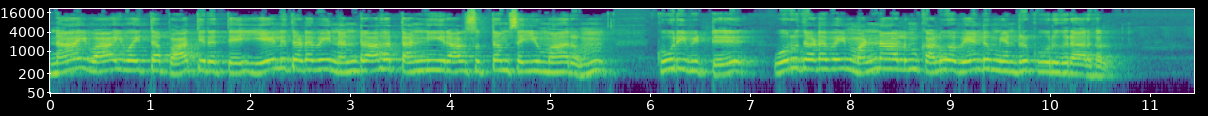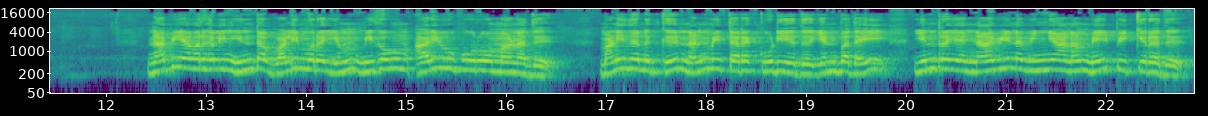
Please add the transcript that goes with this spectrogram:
நாய் வாய் வைத்த பாத்திரத்தை ஏழு தடவை நன்றாக தண்ணீரால் சுத்தம் செய்யுமாறும் கூறிவிட்டு ஒரு தடவை மண்ணாலும் கழுவ வேண்டும் என்று கூறுகிறார்கள். நபி அவர்களின் இந்த வழிமுறையும் மிகவும் அறிவுபூர்வமானது. மனிதனுக்கு நன்மை தரக்கூடியது என்பதை இன்றைய நவீன விஞ்ஞானம் மெய்ப்பிக்கிறது.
